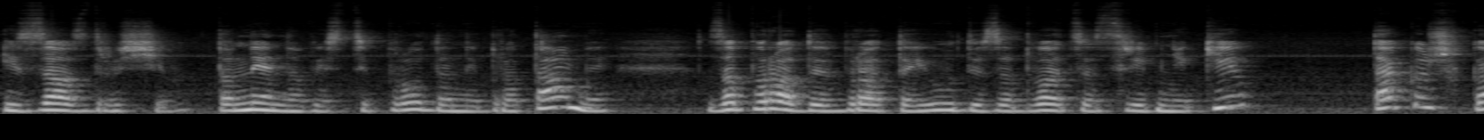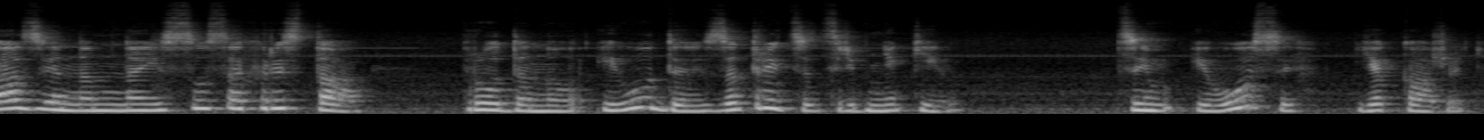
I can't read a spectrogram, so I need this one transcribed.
із заздрощів та ненависті, проданий братами, за порадою брата Іуди за 20 срібняків, також вказує нам на Ісуса Христа, проданого Іудою за 30 срібняків. Цим Іосиф, як кажуть,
